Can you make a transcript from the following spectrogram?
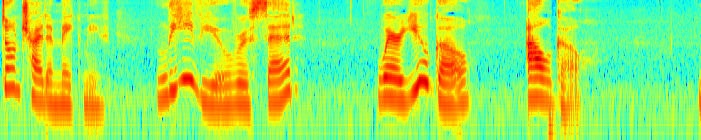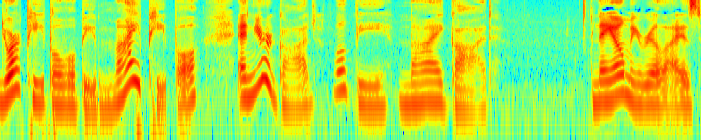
Don't try to make me leave you, Ruth said. Where you go, I'll go. Your people will be my people, and your God will be my God. Naomi realized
